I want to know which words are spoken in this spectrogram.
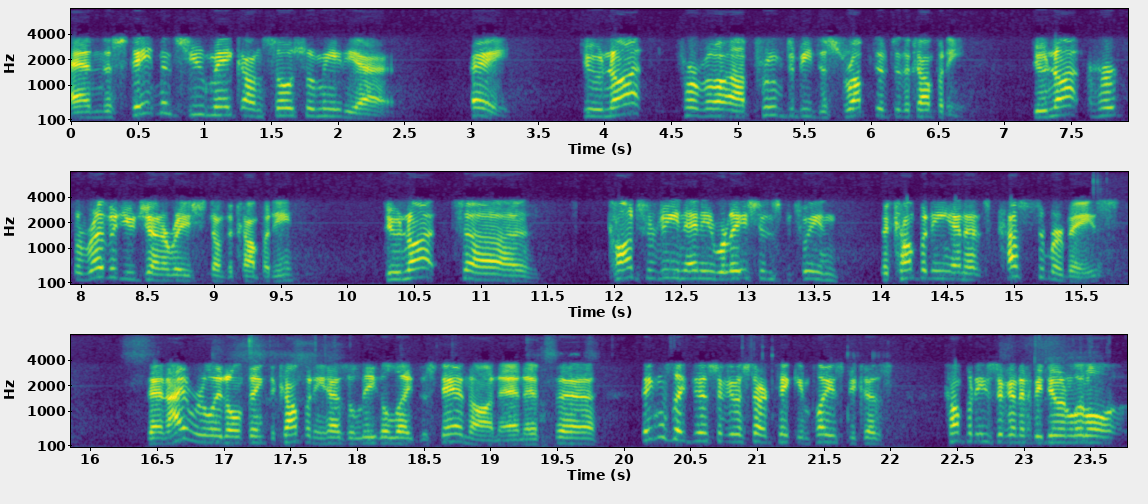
and the statements you make on social media, hey, do not prov- uh, prove to be disruptive to the company, do not hurt the revenue generation of the company, do not uh, contravene any relations between the company and its customer base, then I really don't think the company has a legal leg to stand on. And if uh, things like this are going to start taking place because companies are going to be doing a little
